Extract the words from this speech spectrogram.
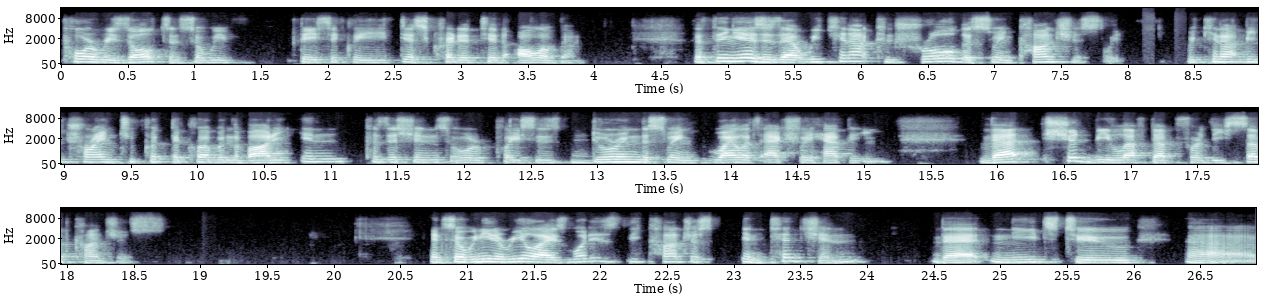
poor results. And so we've basically discredited all of them. The thing is, is that we cannot control the swing consciously. We cannot be trying to put the club and the body in positions or places during the swing while it's actually happening. That should be left up for the subconscious. And so we need to realize what is the conscious intention that needs to uh,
